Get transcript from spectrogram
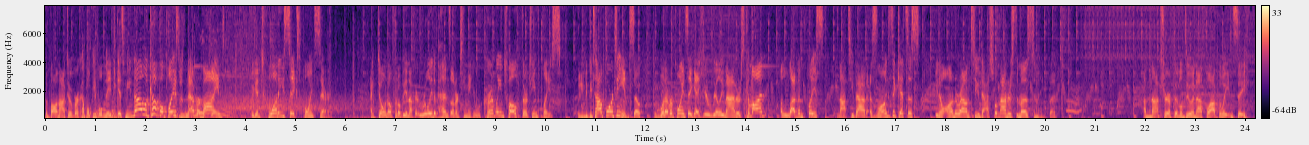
the ball knocked over a couple people, maybe gets me, no, a couple places, never mind. We get 26 points there. I don't know if it'll be enough. It really depends on our teammate here. We're currently in 12th, 13th place. We need to be top 14. So whatever points they get here really matters. Come on, 11th place, not too bad. As long as it gets us, you know, on to round two, that's what matters the most to me. But I'm not sure if it'll do enough. We'll have to wait and see.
